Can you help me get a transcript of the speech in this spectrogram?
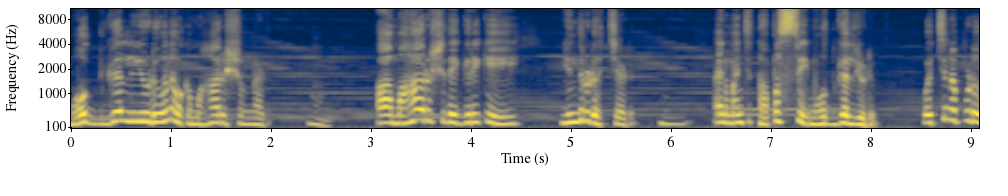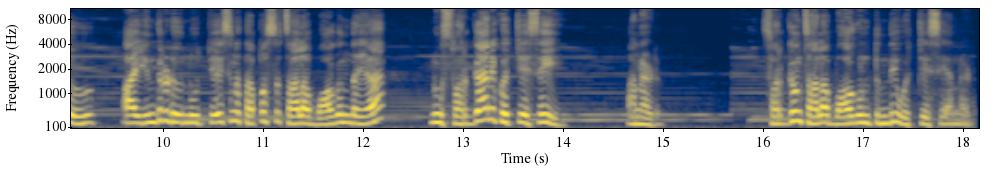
మౌద్గల్యుడు అని ఒక మహర్షి ఉన్నాడు. ఆ మహర్షి దగ్గరికి ఇంద్రుడు వచ్చాడు ఆయన మంచి తపస్వి మౌద్గల్యుడు. వచ్చినప్పుడు ఆ ఇంద్రుడు నువ్వు చేసిన తపస్సు చాలా బాగుందయ్యా నువ్వు స్వర్గానికి వచ్చేసేయి అన్నాడు. స్వర్గం చాలా బాగుంటుంది వచ్చేసే అన్నాడు.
